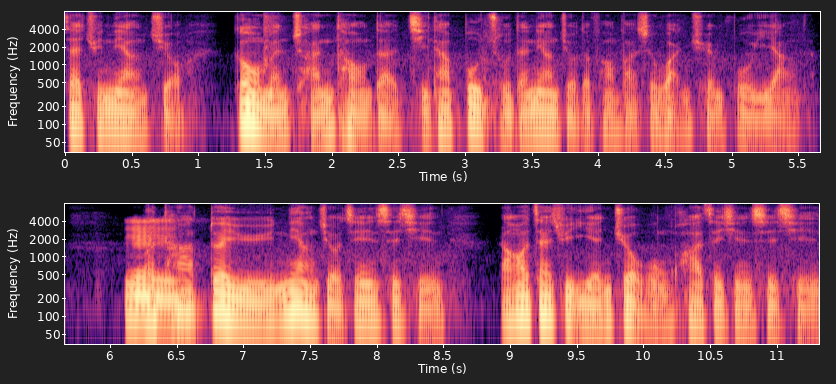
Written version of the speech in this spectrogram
再去酿酒。跟我们传统的其他部族的酿酒的方法是完全不一样的，而他对于酿酒这件事情，然后再去研究文化这件事情，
